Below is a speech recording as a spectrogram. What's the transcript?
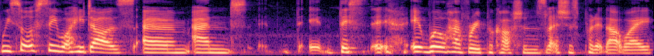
we sort of see what he does, um, and it, this it, it, will have repercussions. Let's just put it that way.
